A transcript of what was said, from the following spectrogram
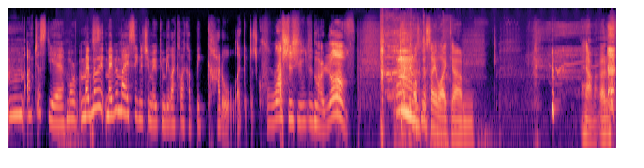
mm, I'm just yeah, more maybe maybe my signature move can be like like a big cuddle, like it just crushes you with my love. I was gonna say like um. Hang on, I just,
